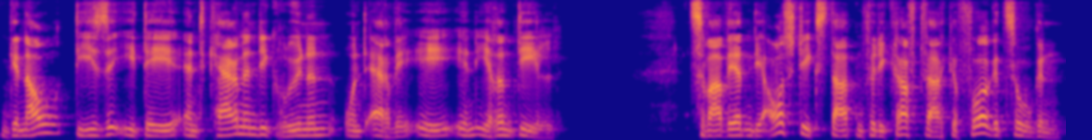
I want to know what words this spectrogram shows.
Genau diese Idee entkernen die Grünen und RWE in ihrem Deal. Zwar werden die Ausstiegsdaten für die Kraftwerke vorgezogen,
